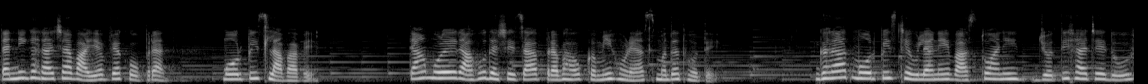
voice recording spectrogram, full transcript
त्यांनी घराच्या वायव्य कोपऱ्यात मोरपीस लावावे. त्यामुळे राहू दशेचा प्रभाव कमी होण्यास मदत होते. घरात मोरपीस ठेवल्याने वास्तू आणि ज्योतिषाचे दोष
